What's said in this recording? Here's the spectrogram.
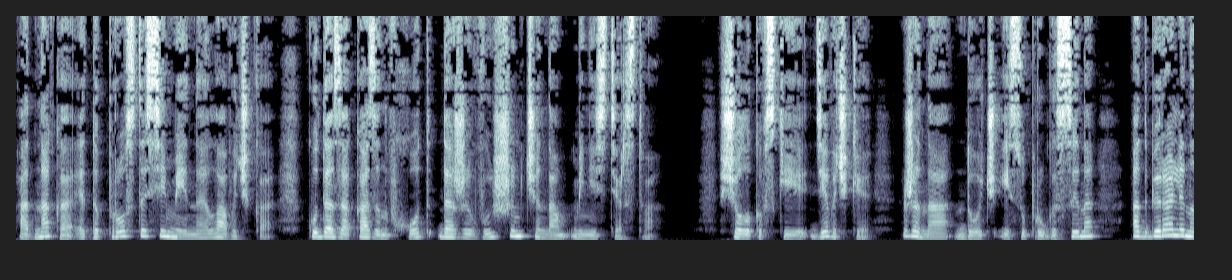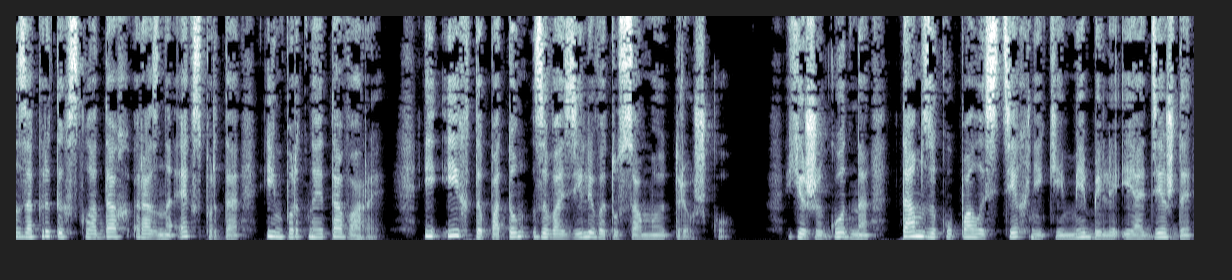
Однако это просто семейная лавочка, куда заказан вход даже высшим чинам министерства. Щелоковские девочки, жена, дочь и супруга сына отбирали на закрытых складах разноэкспорта импортные товары, и их-то потом завозили в эту самую трешку. Ежегодно там закупалось техники, мебели и одежды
